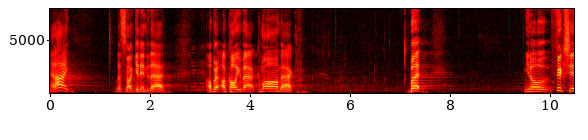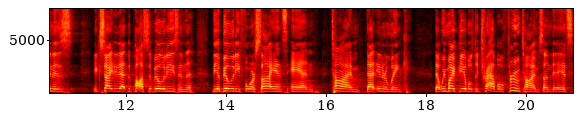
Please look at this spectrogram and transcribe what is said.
and I, let's not get into that. I'll, I'll call you back. Come on back. But, you know, fiction is excited at the possibilities and the, the ability for science and time, that interlink, that we might be able to travel through time someday. It's,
